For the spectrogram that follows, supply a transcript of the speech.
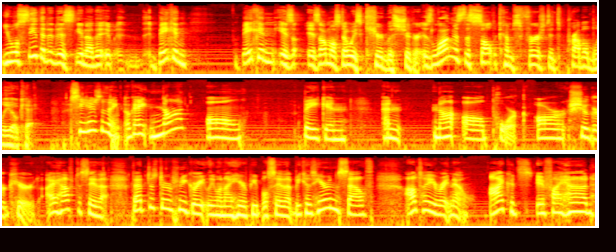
you will see that it is you know the it, bacon bacon is is almost always cured with sugar. As long as the salt comes first, it's probably okay. See, here's the thing, okay? Not all bacon and not all pork are sugar cured. I have to say that. That disturbs me greatly when I hear people say that because here in the South, I'll tell you right now, I could, if I had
